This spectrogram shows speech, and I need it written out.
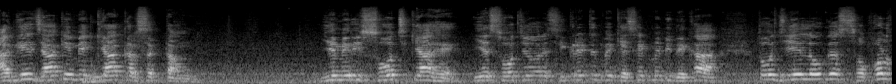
आगे जाके मैं क्या कर सकता हूँ ये मेरी सोच क्या है? ये सोच और सीक्रेट में कैसेट में भी देखा तो ये लोग सफल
